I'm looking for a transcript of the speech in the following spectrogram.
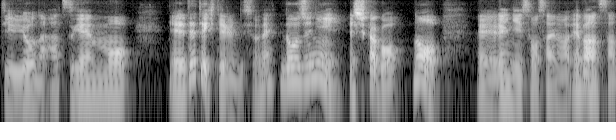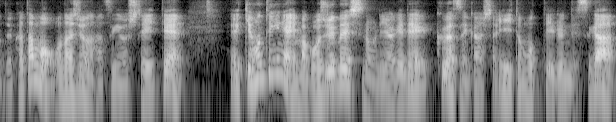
ていうような発言も、え出てきてるんですよね。同時にシカゴの、え連銀総裁のエヴァンスさんという方も同じような発言をしていて、え基本的には今50ベースの利上げで9月に関してはいいと思っているんですが、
